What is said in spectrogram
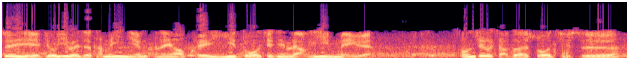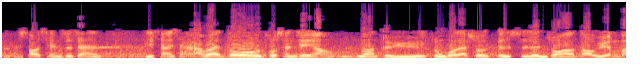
这也就意味着他们一年可能要亏一亿多，接近两亿美元。从这个角度来说，其实烧钱之战，你想一下，海外都做成这样，那对于中国来说更是任重而道远吧。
